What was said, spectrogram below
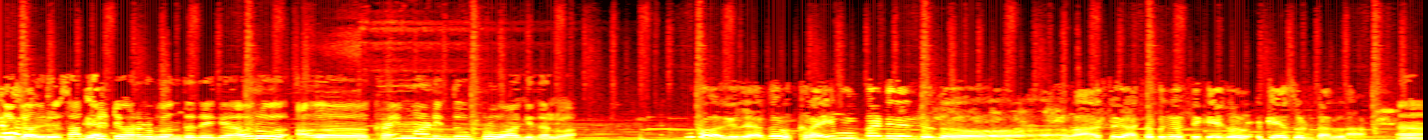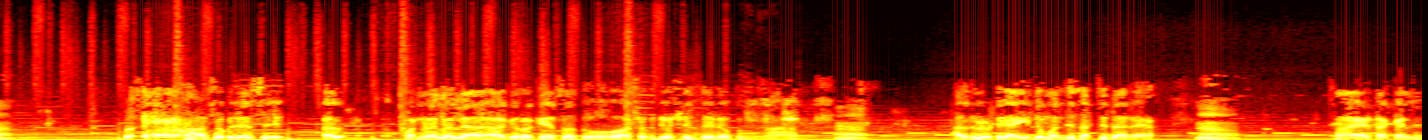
ಈಗ ಅವರು ಸಬ್ಜೆಕ್ಟ್ ಹೊರಗೆ ಹೊರಗಡೆ ಬಂದದ ಈಗ ಅವರು ಕ್ರೈಮ್ ಮಾಡಿದ್ದು ಪ್ರೂವ್ ಆಗಿದಲ್ವಾ? ಆಗಿದೆ. ಅದು ಕ್ರೈಮ್ ಮಾಡಿದೆ ಅಂತದ್ದು. Last Ashok Joshi case case ಉಂಟಲ್ಲ ಅಶೋಕ್ ಜೋಶಿ ಪನ್ವೇಲಲ್ಲಿ ಆಗಿರೋ ಕೇಸ್ ಅದು ಅಶೋಕ್ ಜೋಶಿ ಅಂತ ಹೇಳಿ ಒಬ್ಬನ ಹಾ. ಅದ್ರಲ್ಲಿ ಒಟ್ಟಿಗೆ ಐದು ಮಂದಿ ಸತ್ತಿದ್ದಾರೆ. ಆ ಅಟ್ಯಾಕ್ ಅಲ್ಲಿ.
